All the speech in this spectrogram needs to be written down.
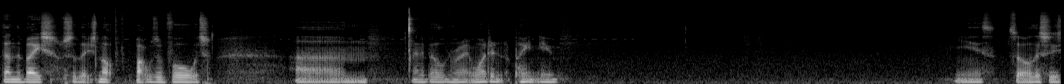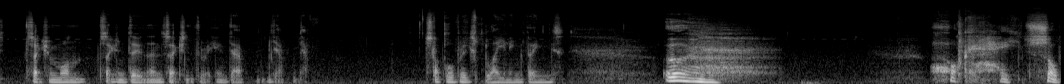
then the base, so that it's not backwards and forwards. Um, and the building right. Why didn't I paint you? Yes. So this is section one, section two, then section three. Yeah, yeah, yeah. Stop over explaining things. Ugh. Okay, so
